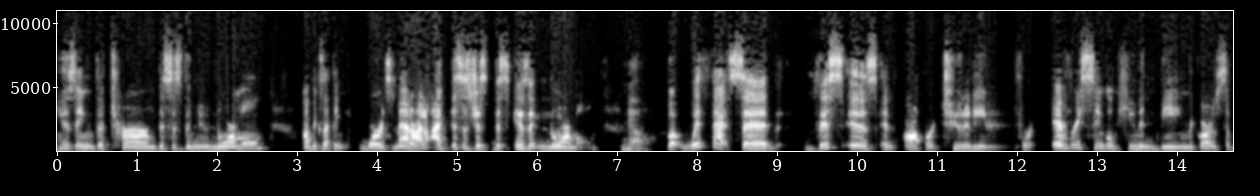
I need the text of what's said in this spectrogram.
using the term "this is the new normal" uh, because I think words matter. I don't. I, this is just this isn't normal. No. But with that said, this is an opportunity for every single human being, regardless of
